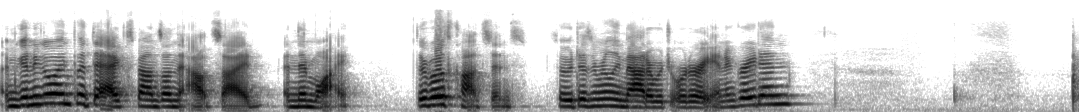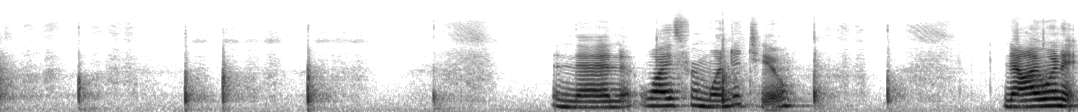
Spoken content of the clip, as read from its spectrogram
I'm going to go and put the x bounds on the outside, and then y. They're both constants, so it doesn't really matter which order I integrate in. And then y is from 1 to 2. Now I want to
